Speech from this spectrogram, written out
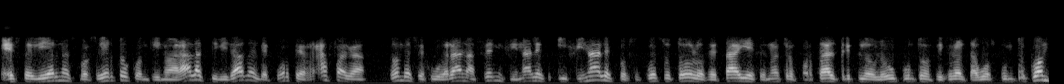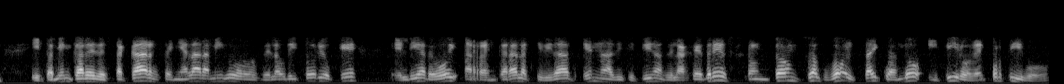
Este viernes, por cierto, continuará la actividad del deporte ráfaga, donde se jugarán las semifinales y finales. Por supuesto, todos los detalles en nuestro portal www.noticieroaltavoz.com. Y también cabe destacar, señalar, amigos del auditorio, que el día de hoy arrancará la actividad en las disciplinas del ajedrez, frontón, softball, taekwondo y tiro deportivo.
